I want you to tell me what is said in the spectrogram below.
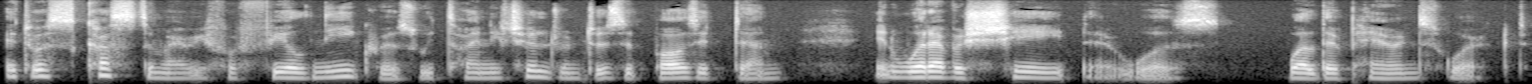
It was customary for field negroes with tiny children to deposit them in whatever shade there was while their parents worked.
